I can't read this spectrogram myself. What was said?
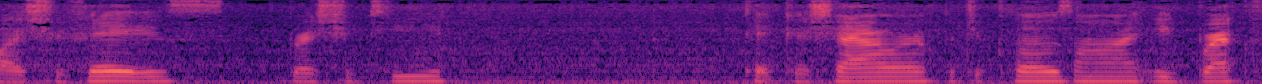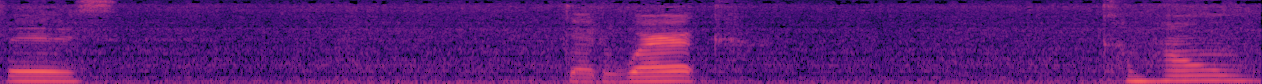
wash your face, brush your teeth, take a shower, put your clothes on, eat breakfast, go to work, come home,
